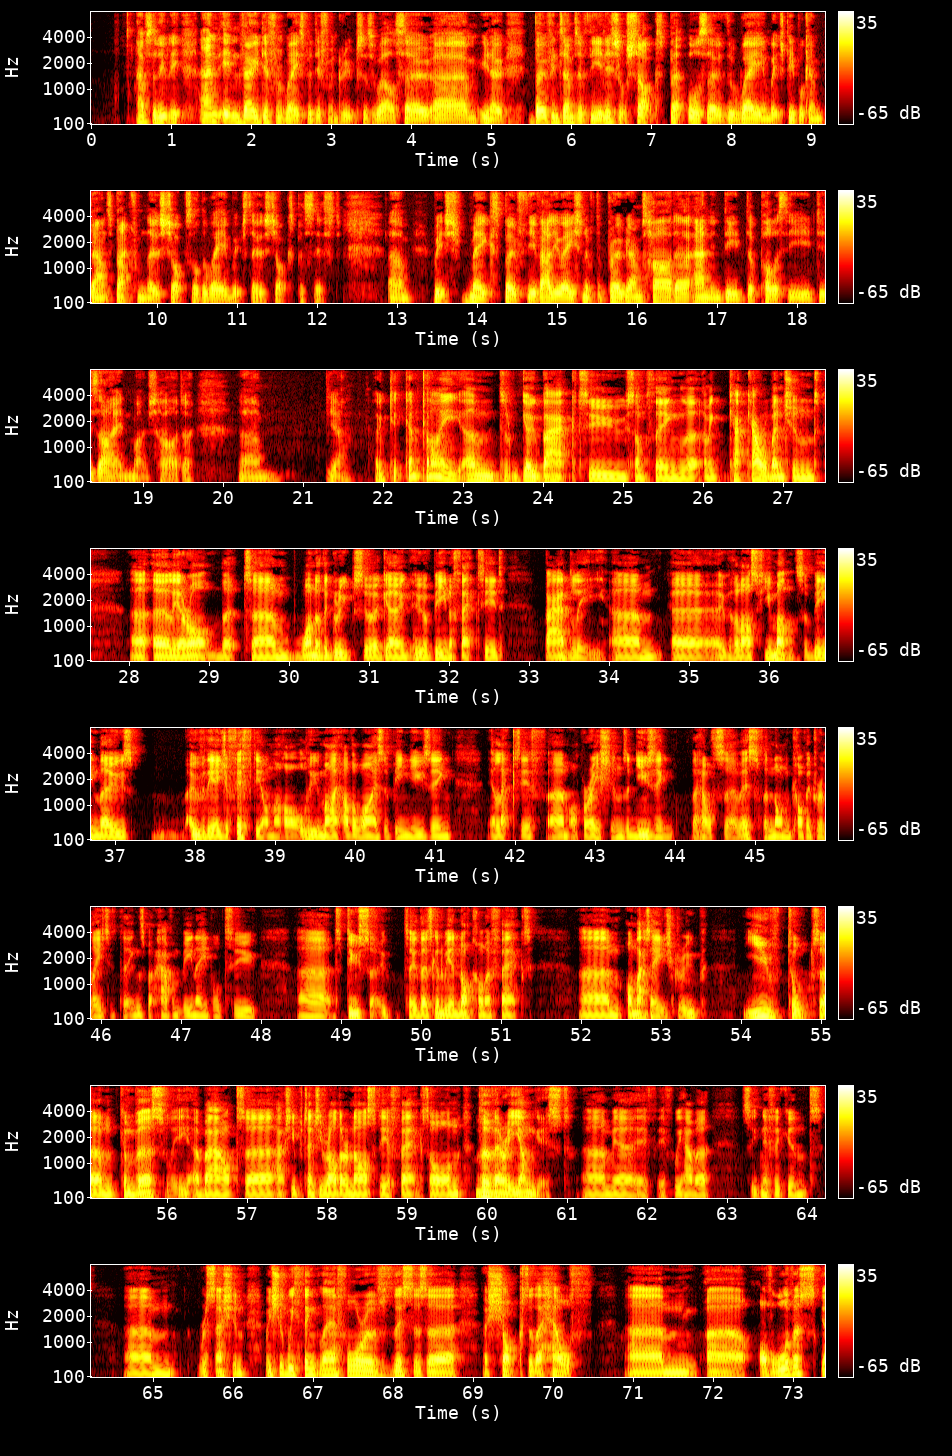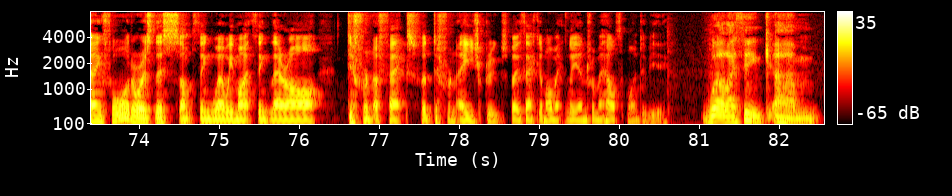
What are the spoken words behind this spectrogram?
Absolutely, and in very different ways for different groups as well. So, um, you know, both in terms of the initial shocks, but also the way in which people can bounce back from those shocks or the way in which those shocks persist, um, which makes both the evaluation of the programs harder and indeed the policy design much harder. Um, yeah. Uh, can, can I um, go back to something that, I mean, Carol mentioned uh, earlier on that um, one of the groups who are going who have been affected badly um, uh, over the last few months have been those over the age of 50 on the whole who might otherwise have been using elective um, operations and using the health service for non-COVID related things, but haven't been able to uh, to do so. So there's going to be a knock-on effect um, on that age group. You've talked um, conversely about uh, actually potentially rather a nasty effect on the very youngest. Um, yeah, if if we have a significant um, recession, I mean, should we think therefore of this as a, a shock to the health um, uh, of all of us going forward, or is this something where we might think there are different effects for different age groups, both economically and from a health point of view? Well, I think um,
